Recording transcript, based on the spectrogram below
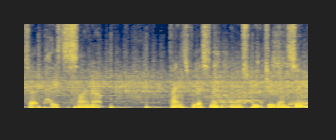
so it pays to sign up. Thanks for listening, and we'll speak to you again soon.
